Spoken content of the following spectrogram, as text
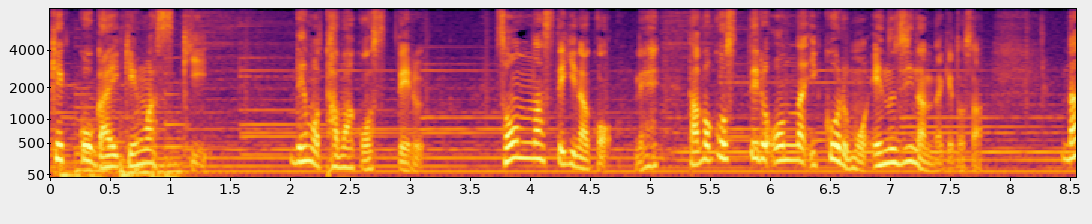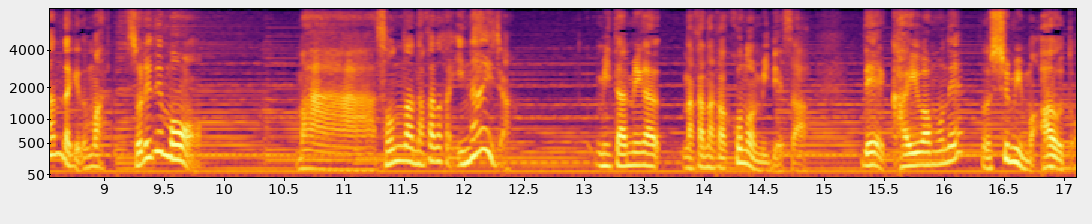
結構外見は好き。でもタバコ吸ってる。そんな素敵な子。ね。タバコ吸ってる女イコールもう NG なんだけどさ。なんだけど、まあ、それでも、まあ、そんななかなかいないじゃん。見た目がなかなか好みでさ。で、会話もね、趣味も合うと。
